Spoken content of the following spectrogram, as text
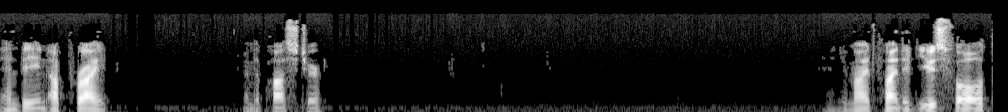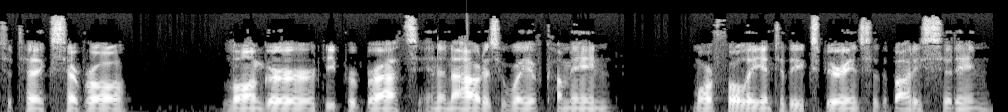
and being upright in the posture. And you might find it useful to take several longer, deeper breaths in and out as a way of coming more fully into the experience of the body sitting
